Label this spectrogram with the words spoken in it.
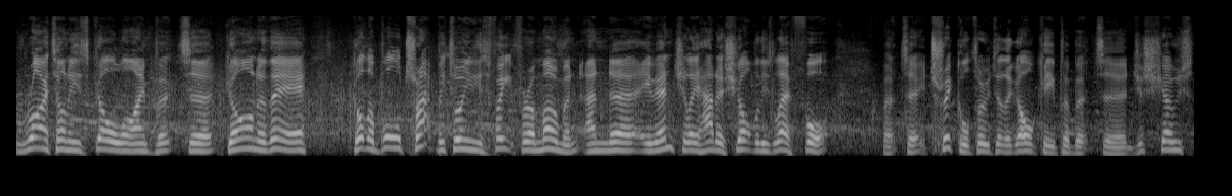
right on his goal line. But uh, Garner there got the ball trapped between his feet for a moment and uh, eventually had a shot with his left foot. But uh, it trickled through to the goalkeeper, but uh, just shows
